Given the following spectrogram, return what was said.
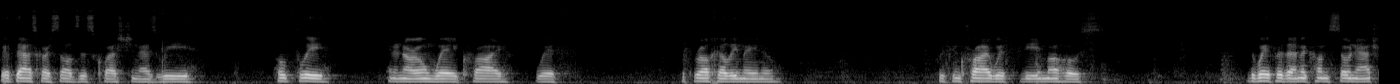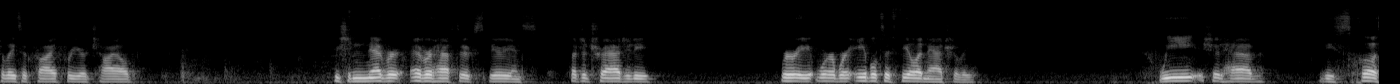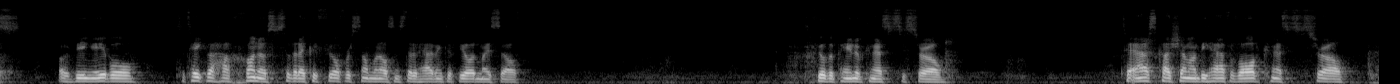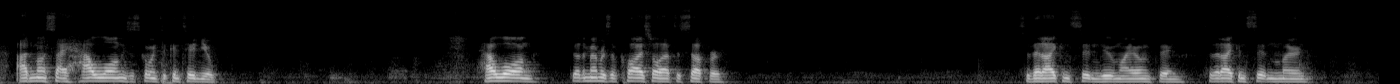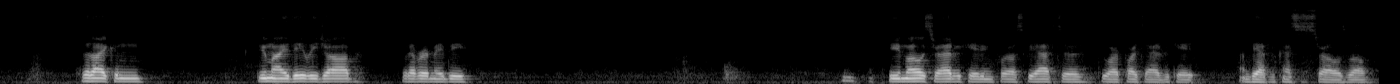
we have to ask ourselves this question as we hopefully and in our own way cry with with Rachel Imenu. We can cry with the Imahos. The way for them it comes so naturally to cry for your child. We should never ever have to experience such a tragedy where, where we're able to feel it naturally. We should have the schus of being able to take the hachanos so that I could feel for someone else instead of having to feel it myself. To feel the pain of Knesset Yisrael. To ask Hashem on behalf of all of Knesset Yisrael, Ad Masai, how long is this going to continue? How long do other members of Klal Yisrael have to suffer? So that I can sit and do my own thing, so that I can sit and learn, so that I can do my daily job, whatever it may be. If the Imams are advocating for us, we have to do our part to advocate on behalf of Knesset Israel as well.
